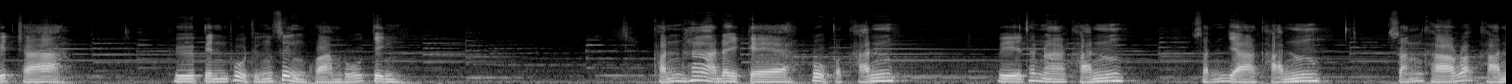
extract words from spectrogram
วิชา คือเป็นผู้ถึงซึ่งความรู้จริง ขันห้าได้แก่รูปขัน เวทนาขัน สัญญาขัน สังขารขัน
